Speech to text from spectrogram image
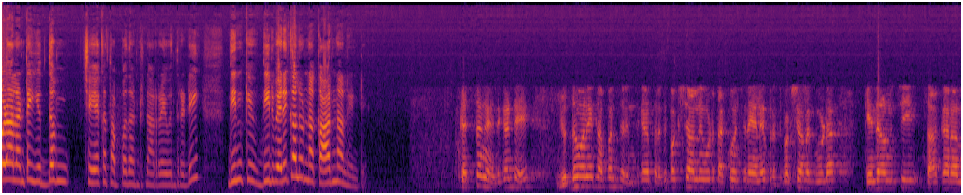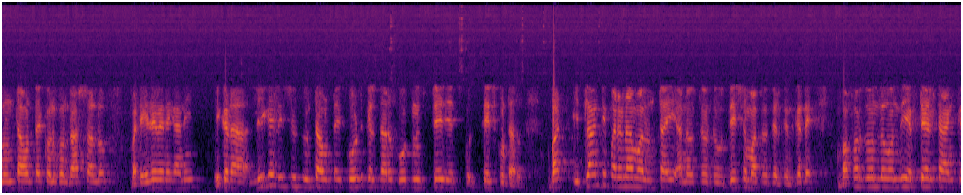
ఓడాలంటే యుద్ధం చేయక తప్పదంటున్నారు రేవంత్ రెడ్డి. దీనికి దీని వెనకాల ఉన్న కారణాలు ఏంటి ఖచ్చితంగా ఎందుకంటే యుద్ధం అనేది తప్పనిసరి. ఎందుకంటే ప్రతిపక్షాలను కూడా తక్కువ అంచనా వేయలేం ప్రతిపక్షాలకు కూడా కేంద్రం నుంచి సహకారాలు ఉంటా ఉంటాయి కొన్ని కొన్ని రాష్ట్రాల్లో. బట్ ఏదేమైనా కానీ ఇక్కడ లీగల్ ఇష్యూస్ ఉంటా ఉంటాయి. కోర్టుకు వెళ్తారు కోర్టు నుంచి స్టే చేసుకుంటారు. బట్ ఇట్లాంటి పరిణామాలు ఉంటాయి అన్నటువంటి ఉద్దేశం మాత్రం తెలుసు ఎందుకంటే బఫర్ జోన్లో ఉంది ఎఫ్టీఎల్ ట్యాంక్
